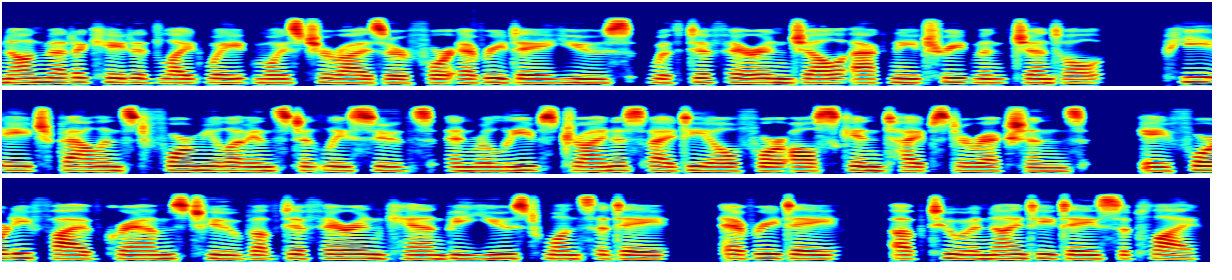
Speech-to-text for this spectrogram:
Non-medicated lightweight moisturizer for everyday use with Differin Gel Acne Treatment Gentle, pH balanced formula instantly soothes and relieves dryness ideal for all skin types directions. A 45 grams tube of Differin can be used once a day, every day, up to a 90 day supply.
